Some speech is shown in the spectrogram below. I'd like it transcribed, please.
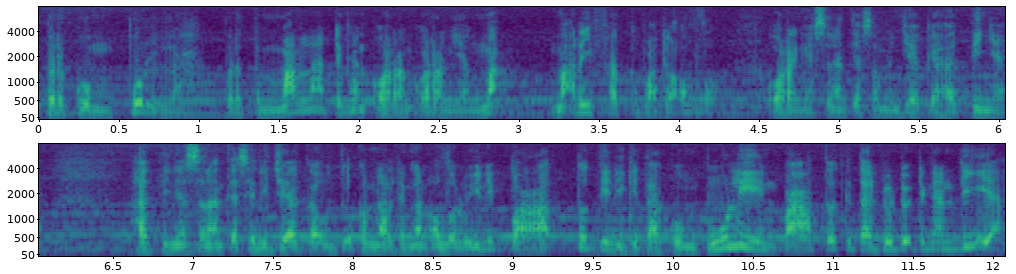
Berkumpullah, bertemanlah dengan orang-orang yang mak makrifat kepada Allah. Orang yang senantiasa menjaga hatinya. Hatinya senantiasa dijaga untuk kenal dengan Allah. Loh, ini patut ini kita kumpulin, patut kita duduk dengan dia,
